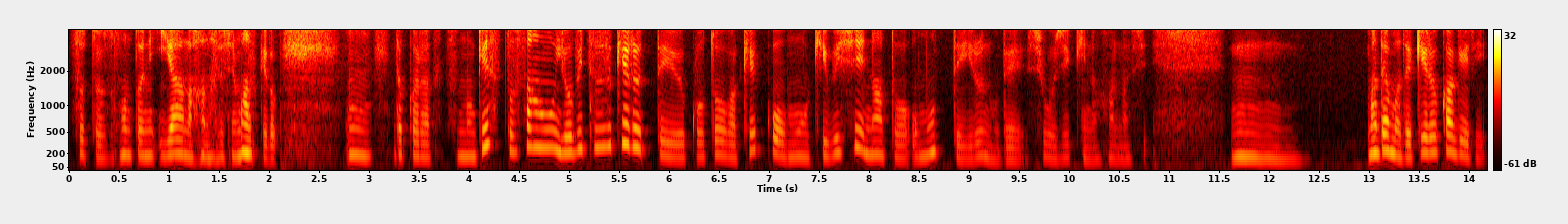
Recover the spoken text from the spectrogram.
ちょっと本当に嫌な話しますけど。うん、だからそのゲストさんを呼び続けるっていうことが結構もう厳しいなとは思っているので正直な話。うん。まあでもできる限り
